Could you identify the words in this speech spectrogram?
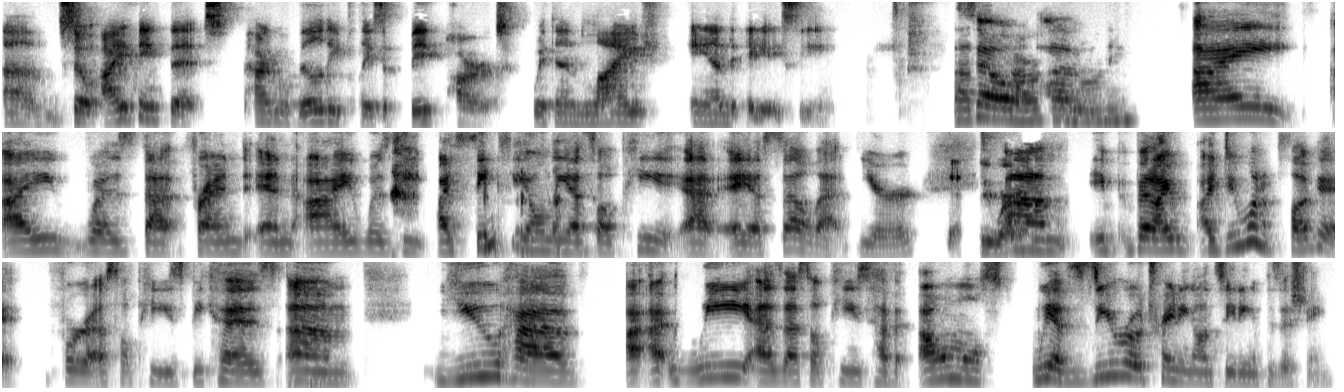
Um, so I think that powered mobility plays a big part within life and AAC. That's so um, I I was that friend and I was the I think the only SLP at ASL that year. Yes, you were. Um, but I I do want to plug it for SLPs because um you have I, I, we as SLPs have almost we have zero training on seating and positioning.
